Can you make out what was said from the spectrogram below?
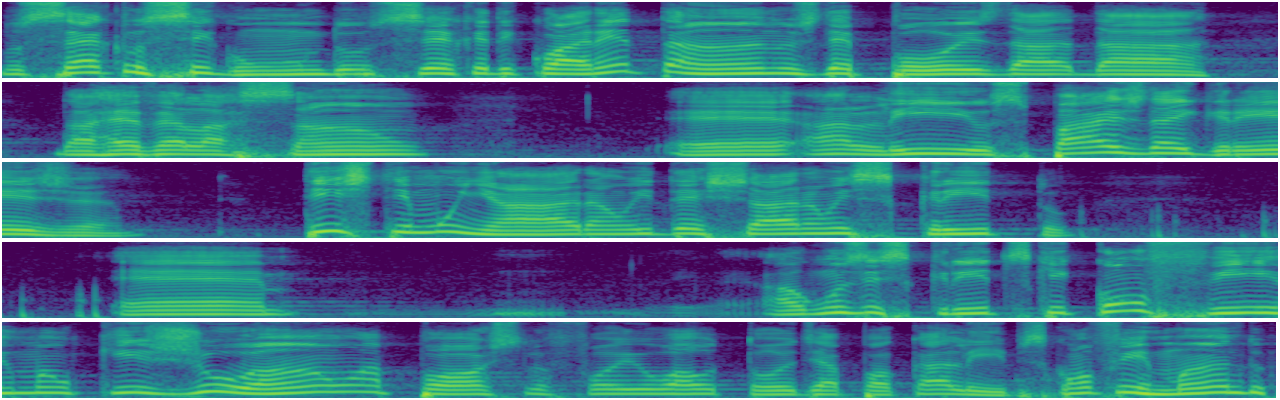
No século II, cerca de 40 anos depois da, da, da revelação, é, ali os pais da igreja testemunharam e deixaram escrito é, alguns escritos que confirmam que João apóstolo foi o autor de Apocalipse, confirmando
